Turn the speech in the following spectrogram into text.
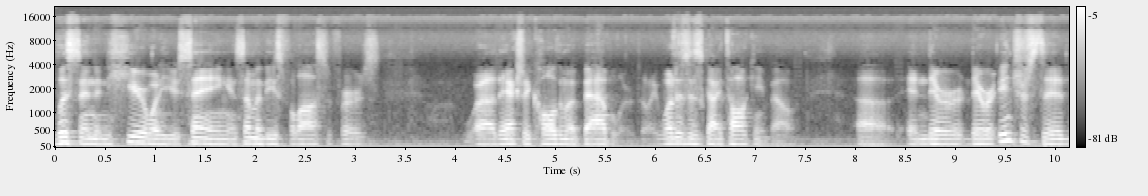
listen and hear what he was saying. And some of these philosophers, uh, they actually called him a babbler. They're like, what is this guy talking about? Uh, and they were, they were interested,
